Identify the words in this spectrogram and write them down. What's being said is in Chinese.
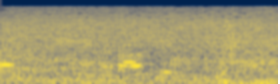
拉，进一个打铁。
